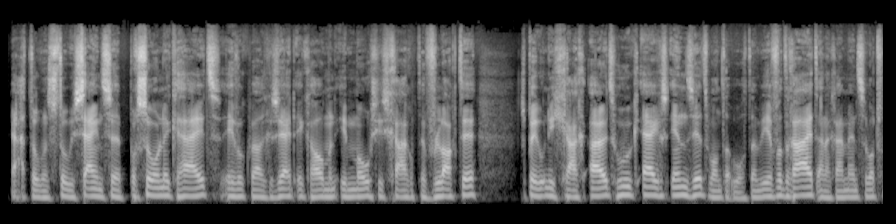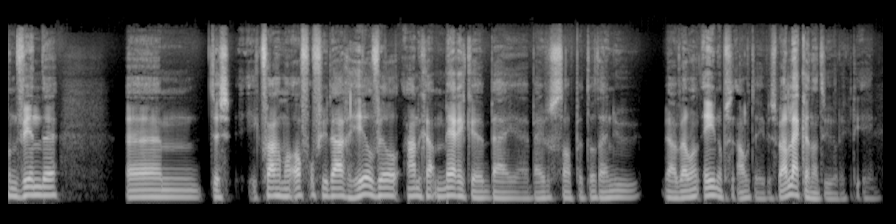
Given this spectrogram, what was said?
ja, toch een stoïcijnse persoonlijkheid. Heeft ook wel gezegd, ik hou mijn emoties graag op de vlakte. Spreek ook niet graag uit hoe ik ergens in zit, want dat wordt dan weer verdraaid en dan gaan mensen wat van vinden. Um, dus ik vraag me af of je daar heel veel aan gaat merken bij, uh, bij Verstappen. Dat hij nu ja, wel een 1 op zijn auto heeft. Is wel lekker natuurlijk, die 1.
